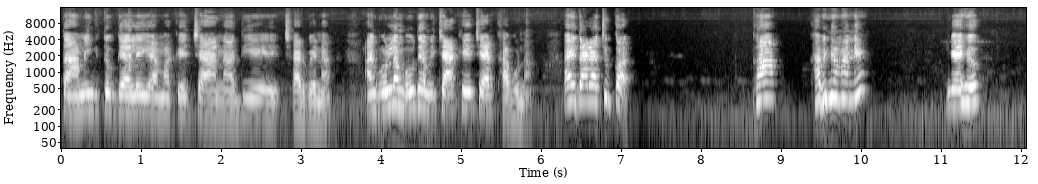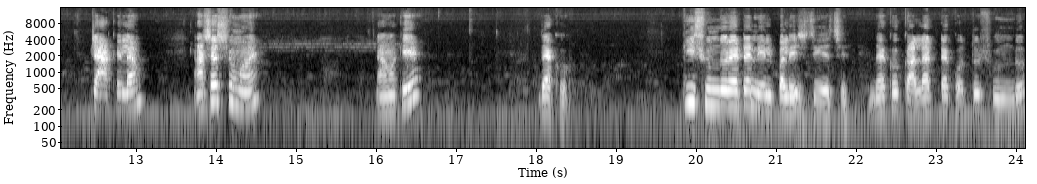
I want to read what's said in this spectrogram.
তা আমি তো গেলেই আমাকে চা না দিয়ে ছাড়বে না। আমি বললাম, বৌদি, আমি চা খেয়েছি, আর খাব না। এই, দাঁড়া, চুপ কর। খা, খাবি না মানে? যাই হোক চা খেলাম। আসার সময় আমাকে, দেখো, কি সুন্দর একটা নেল পালিশ দিয়েছে। দেখো কালারটা কত সুন্দর।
